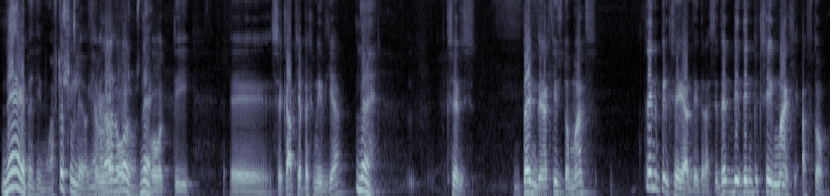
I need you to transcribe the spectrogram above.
Ναι, ρε παιδί μου, αυτό σου λέω για να καταλάβει ο κόσμος. Ναι. Ότι ε, σε κάποια παιχνίδια. Ναι. Ξέρεις, παίρνει, αρχίζει το μάτς, δεν υπήρξε η αντίδραση, δεν, δεν υπήρξε η μάχη. Αυτό.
